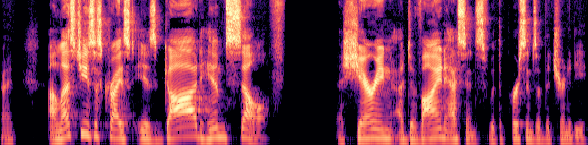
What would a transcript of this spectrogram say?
right? Unless Jesus Christ is God himself, uh, sharing a divine essence with the persons of the Trinity,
